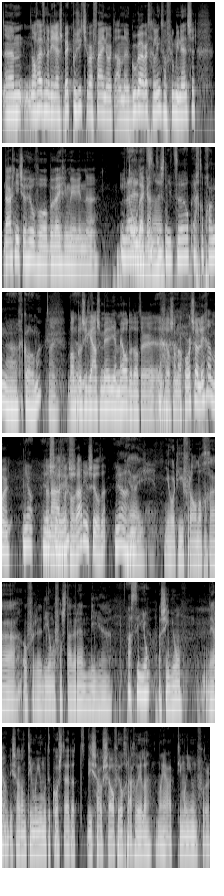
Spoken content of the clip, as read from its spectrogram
Ehm, nog even naar die rechtsbackpositie waar Feyenoord aan uh, Guga werd gelinkt van Fluminense. Daar is niet zo heel veel beweging meer in. eh, Nee, ontdekken. dat Nee. is niet eh, op, echt op gang eh, gekomen. want Braziliaanse media melden dat er eh, zelfs een akkoord zou liggen, maar Ja, heel daarna eigenlijk gewoon radiostilte. Ja, Ja, je, je hoort hier vooral nog eh, over de, die jongen van Stade Rennes, die eh Astignon. Assignon. Ja, Ja. die zou dan 10 miljoen moeten kosten. Dat, die zou zelf heel graag willen. Maar ja, 10 miljoen voor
